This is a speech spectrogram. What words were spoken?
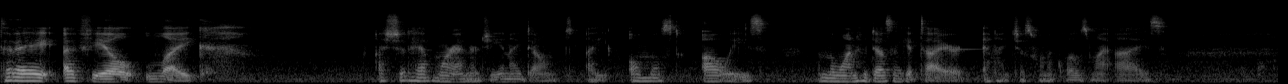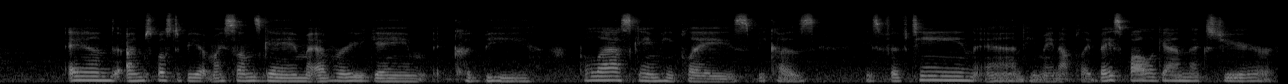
Today I feel like I should have more energy and I don't. I almost always am the one who doesn't get tired and I just want to close my eyes. And I'm supposed to be at my son's game. Every game it could be the last game he plays because he's 15 and he may not play baseball again next year.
